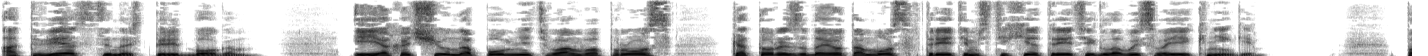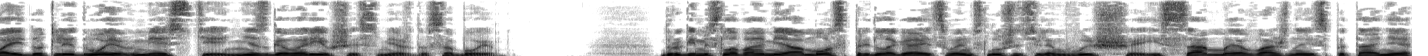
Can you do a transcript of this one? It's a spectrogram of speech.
ответственность перед Богом. И я хочу напомнить вам вопрос, который задает Амос в третьем стихе третьей главы своей книги. «Пойдут ли двое вместе, не сговорившись между собою?» Другими словами, Амос предлагает своим слушателям высшее и самое важное испытание,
